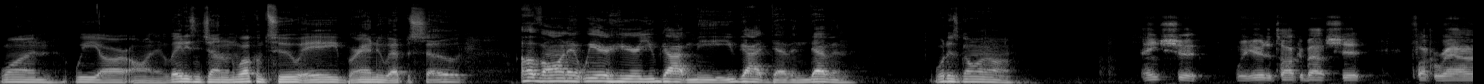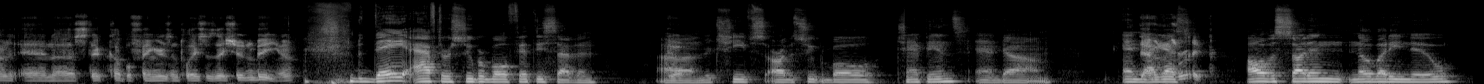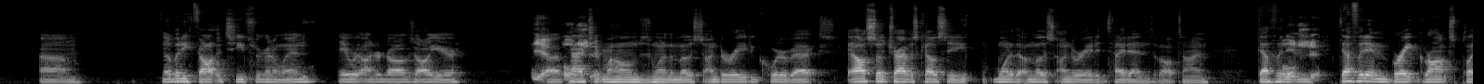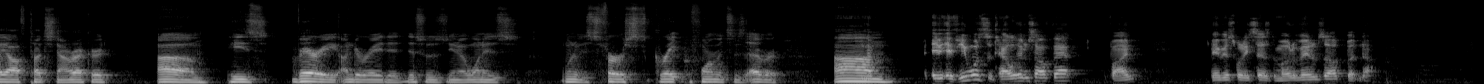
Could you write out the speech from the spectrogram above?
one. We are on it. Ladies and gentlemen, welcome to a brand new episode of On It. We are here. You got me. You got Devin. Devin, what is going on? Ain't shit. We're here to talk about shit, fuck around, and uh, stick a couple fingers in places they shouldn't be, you know? The day after Super Bowl 57, um, Yep. the Chiefs are the Super Bowl champions. And, um, and I guess right. all of a sudden, nobody knew. Um, nobody thought the Chiefs were going to win. They were underdogs all year. Yeah, Uh. Patrick Mahomes is one of the most underrated quarterbacks. Also, Travis Kelce, one of the most underrated tight ends of all time. Definitely didn't definitely didn't break Gronk's playoff touchdown record. Um, he's very underrated. This was you know one of his one of his first great performances ever. Um, If, if he wants to tell himself that, fine. Maybe that's what he says to motivate himself, but no.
